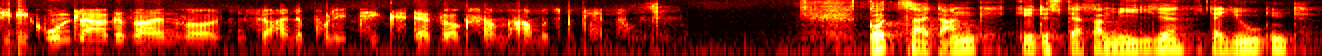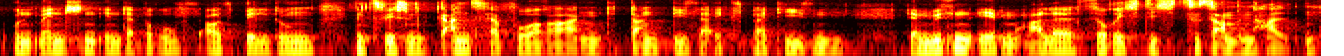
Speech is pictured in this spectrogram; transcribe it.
Und die die Grundlage sein sollten für eine Politik der wirksamen Armutsbekämpfung. Gott sei Dank geht es der Familie, der Jugend und Menschen in der Berufsausbildung inzwischen ganz hervorragend dank dieser Expertisen. Wir müssen eben alle so richtig zusammenhalten.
